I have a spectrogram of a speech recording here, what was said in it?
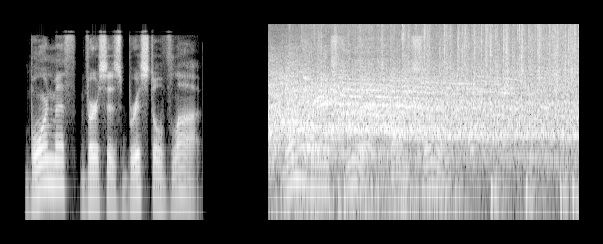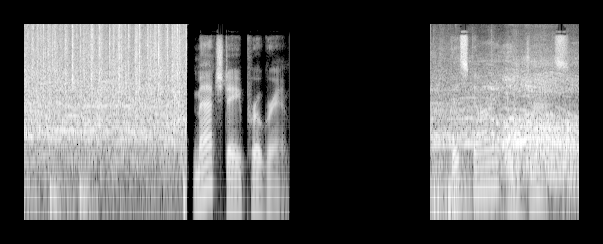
Bournemouth vs Bristol Vlog. 1 minus 0 by program. This guy in a dress.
